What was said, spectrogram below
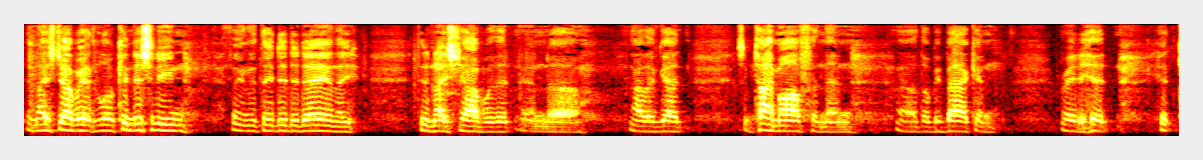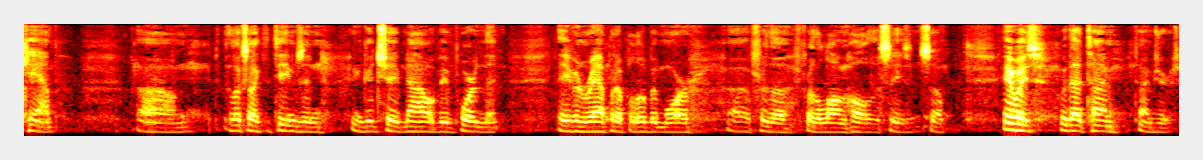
Did a nice job. We had a little conditioning thing that they did today, and they did a nice job with it. And uh, now they've got some time off, and then uh, they'll be back and ready to hit hit camp. Um, it looks like the team's in, in good shape now. It'll be important that they even ramp it up a little bit more uh, for the for the long haul of the season. So, anyways, with that time, time's yours.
